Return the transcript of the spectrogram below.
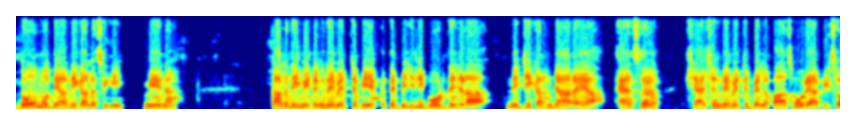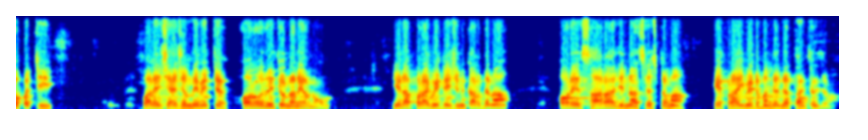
ਦੋ ਮੁੱਦਿਆਂ ਦੀ ਗੱਲ ਸੀਗੀ ਮੇਨ ਕੱਲ ਦੀ ਮੀਟਿੰਗ ਦੇ ਵਿੱਚ ਵੀ ਇੱਕ ਤੇ ਬਿਜਲੀ ਬੋਰਡ ਦੇ ਜਿਹੜਾ ਨਿੱਜੀਕਰਨ ਜਾ ਰਹੇ ਆ, ਇਸ ਸੈਸ਼ਨ ਦੇ ਵਿੱਚ ਬਿੱਲ ਪਾਸ ਹੋ ਰਿਹਾ 2025 ਵਾਲੇ ਸੈਸ਼ਨ ਦੇ ਵਿੱਚ ਔਰ ਉਹਦੇ ਚ ਉਹਨਾਂ ਨੇ ਉਹਨੂੰ ਜਿਹੜਾ ਪ੍ਰਾਈਵੇਟੇਸ਼ਨ ਕਰ ਦੇਣਾ ਔਰ ਇਹ ਸਾਰਾ ਜਿੰਨਾ ਸਿਸਟਮ ਆ, ਇਹ ਪ੍ਰਾਈਵੇਟ ਬੰਦਿਆਂ ਦੇ ਹੱਥਾਂ 'ਚ ਚਲ ਜਾਣਾ।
